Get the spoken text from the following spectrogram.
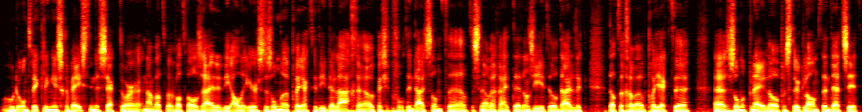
hoe de ontwikkeling is geweest in de sector. Nou, wat, wat we al zeiden, die allereerste zonneprojecten die er lagen, ook als je bijvoorbeeld in Duitsland uh, op de snelweg rijdt, hè, dan zie je het heel duidelijk dat er gewoon projecten, zonnepanelen op een stuk land en that's it.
